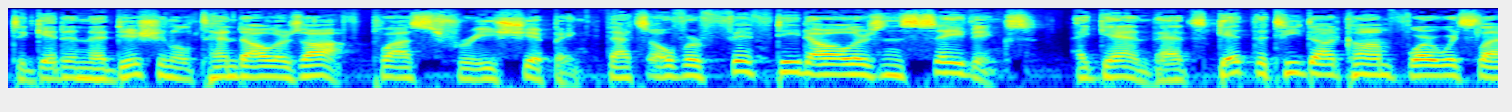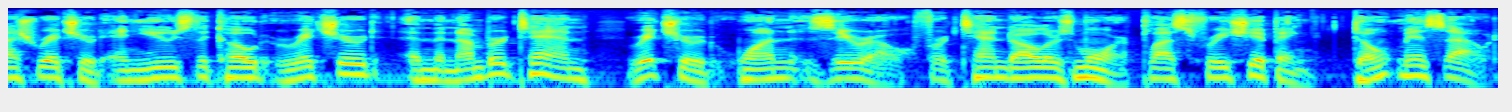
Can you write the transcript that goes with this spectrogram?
to get an additional $10 off plus free shipping. That's over $50 in savings. Again, that's getthetea.com forward slash Richard and use the code Richard and the number 10, Richard10 for $10 more plus free shipping. Don't miss out.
